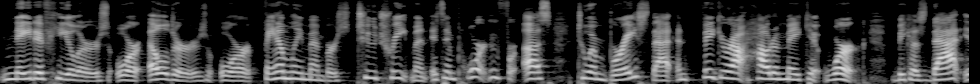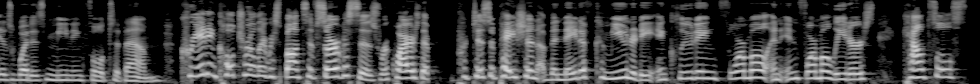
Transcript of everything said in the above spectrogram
native healers or elders or family members to treatment, it's important for us to embrace that and figure out how to make it work because that is what is meaningful to them. Creating culturally responsive services requires that participation of the Native community, including formal and informal leaders, councils,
